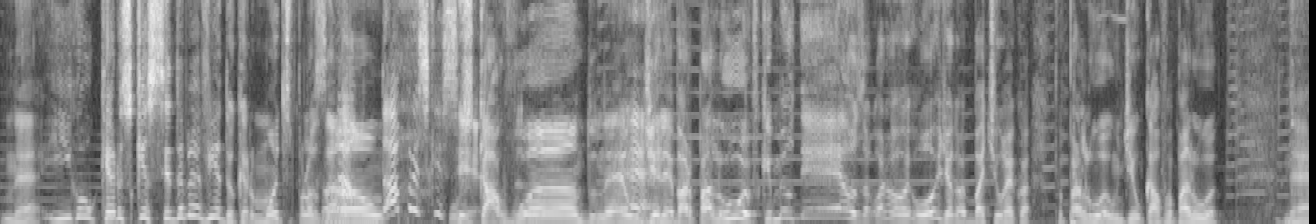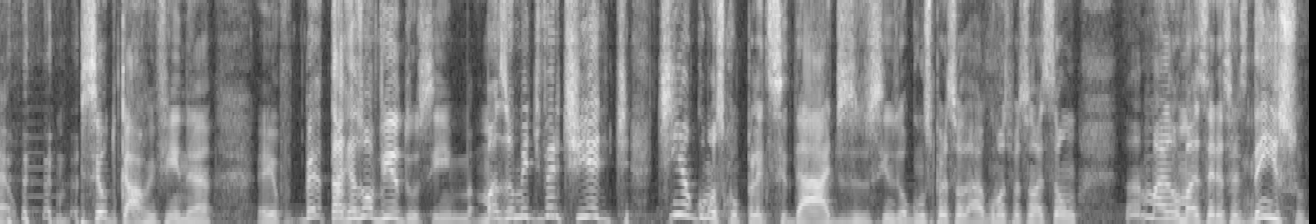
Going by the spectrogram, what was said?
né? E eu quero esquecer da minha vida. Eu quero um monte de explosão. Não, dá pra esquecer. Os carros voando, né? Um É. dia levaram pra lua. Eu fiquei, meu Deus, agora hoje eu bati o recorde. Foi pra lua, um dia o carro foi pra lua. Né? Um Pseudo carro, enfim, né? Eu, tá resolvido, assim. Mas eu me divertia. Ti- Tinha algumas complexidades, assim. Alguns person algumas personagens são mais, mais interessantes. Nem isso.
